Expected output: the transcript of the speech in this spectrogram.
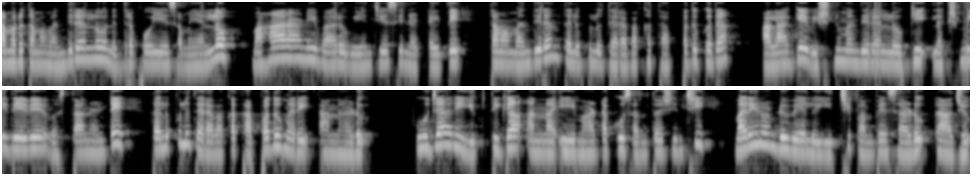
తమరు తమ మందిరంలో నిద్రపోయే సమయంలో మహారాణి వారు వేంచేసినట్టయితే తమ మందిరం తలుపులు తెరవక తప్పదు కదా. అలాగే విష్ణు మందిరంలోకి లక్ష్మీదేవే వస్తానంటే తలుపులు తెరవక తప్పదు మరి అన్నాడు. పూజారి యుక్తిగా అన్న ఈ మాటకు సంతోషించి మరి రెండు వేలు ఇచ్చి పంపేశాడు రాజు.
